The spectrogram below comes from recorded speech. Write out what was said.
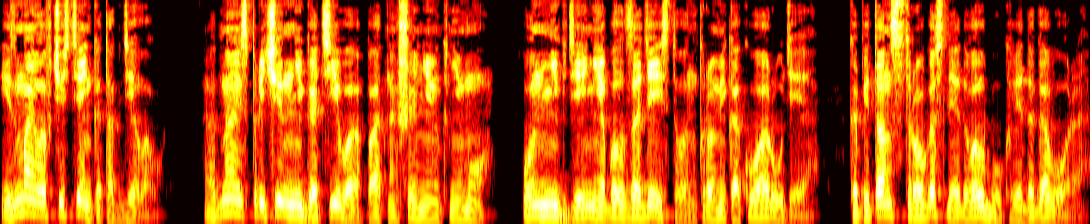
Измайлов частенько так делал. Одна из причин негатива по отношению к нему. Он нигде не был задействован, кроме как у орудия. Капитан строго следовал букве договора.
